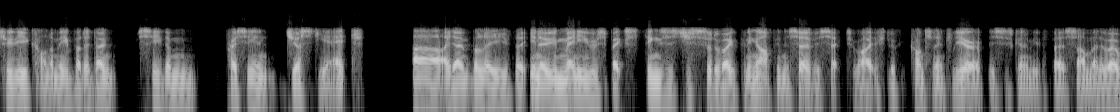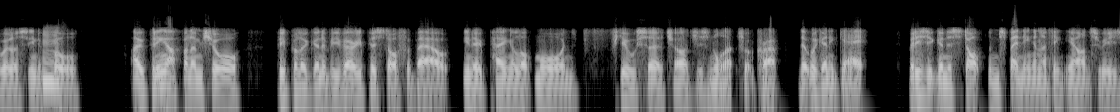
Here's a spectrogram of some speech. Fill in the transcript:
to the economy, but I don't see them prescient just yet. Uh, I don't believe that, you know, in many respects, things is just sort of opening up in the service sector, right? If you look at continental Europe, this is going to be the first summer where we'll have seen a mm. full opening up. And I'm sure people are going to be very pissed off about, you know, paying a lot more and fuel surcharges and all that sort of crap that we're going to get. But is it going to stop them spending? And I think the answer is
